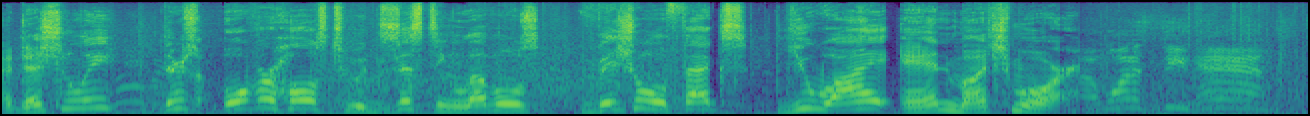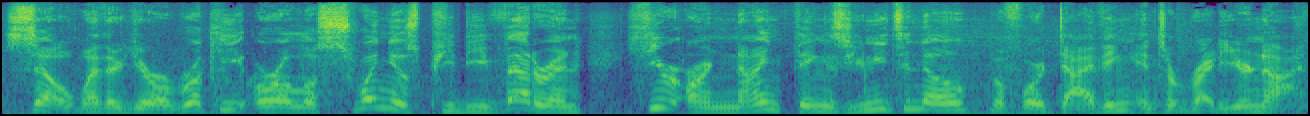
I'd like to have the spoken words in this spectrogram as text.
Additionally, there's overhauls to existing levels, visual effects, UI, and much more. I want to see hands. So, whether you're a rookie or a Los Sueños PD veteran, here are 9 things you need to know before diving into Ready or Not.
